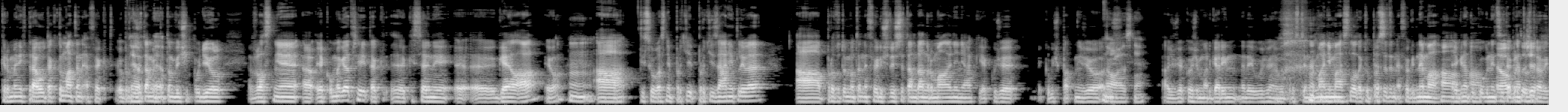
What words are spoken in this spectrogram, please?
krmených trávů, tak to má ten efekt, jo, protože tam je jo. potom větší podíl vlastně eh, jak omega-3, tak eh, kyseliny eh, GLA, jo, mm. a ty jsou vlastně proti, protizánětlivé a proto to má ten efekt, když se tam dá normálně nějaký jakože, jakoby špatný, že jo, no, jasně až jako, že margarin, nedej bože, nebo prostě normální máslo, tak to prostě ten efekt nemá, a, jak na tu kognici, jo, tak protože, na to zdraví.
